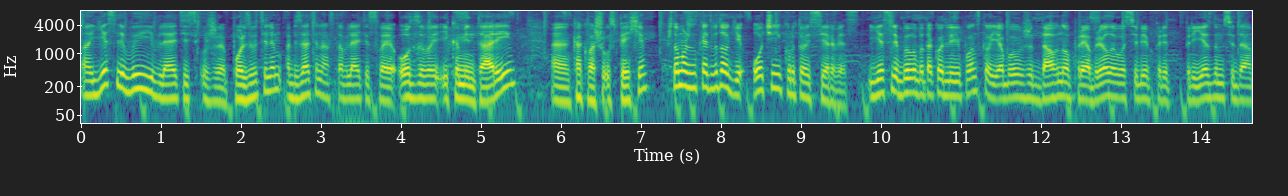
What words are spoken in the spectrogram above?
А Если вы являетесь уже пользователем, обязательно оставляйте свои отзывы и комментарии, как ваши успехи. Что можно сказать в итоге? Очень крутой сервис. Если было бы такой для японского, я бы уже давно приобрел его себе перед приездом сюда.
